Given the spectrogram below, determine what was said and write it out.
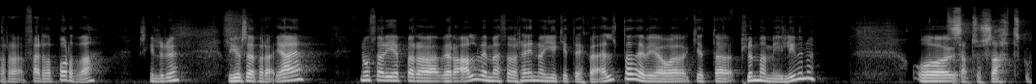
bara færð að borða skiluru, og ég hugsaði bara, já, já nú þarf ég bara að vera alveg með það að reyna að ég geti eitthvað eldað ef ég á að geta plumma mig í lífinu. Og satt svo satt sko.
